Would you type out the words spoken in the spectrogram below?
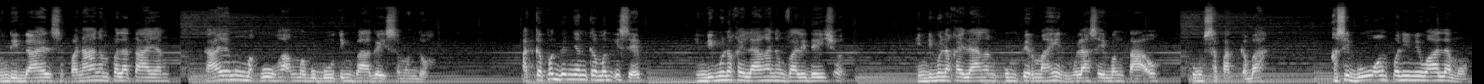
kundi dahil sa pananampalatayang kaya mong makuha ang mabubuting bagay sa mundo. At kapag ganyan ka mag-isip, hindi mo na kailangan ng validation. Hindi mo na kailangan kumpirmahin mula sa ibang tao kung sapat ka ba. Kasi buo ang paniniwala mo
